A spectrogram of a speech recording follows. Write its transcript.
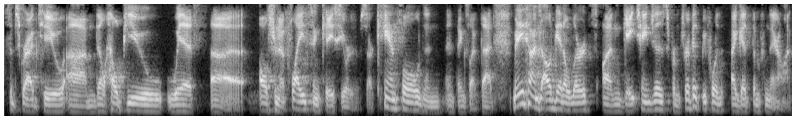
subscribe to, um, they'll help you with uh, alternate flights in case yours are canceled and, and things like that. Many times I'll get alerts on gate changes from TripIt before I get them from the airline.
